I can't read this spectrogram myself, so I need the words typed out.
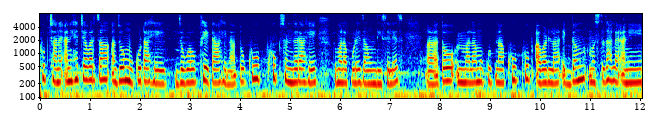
खूप छान आहे. आणि ह्याच्यावरचा जो मुकुट आहे जो फेटा आहे ना तो खूप खूप सुंदर आहे. तुम्हाला पुढे जाऊन दिसेलच. तो मला मुकुट ना खूप खूप आवडला. एकदम मस्त झाला आहे आणि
